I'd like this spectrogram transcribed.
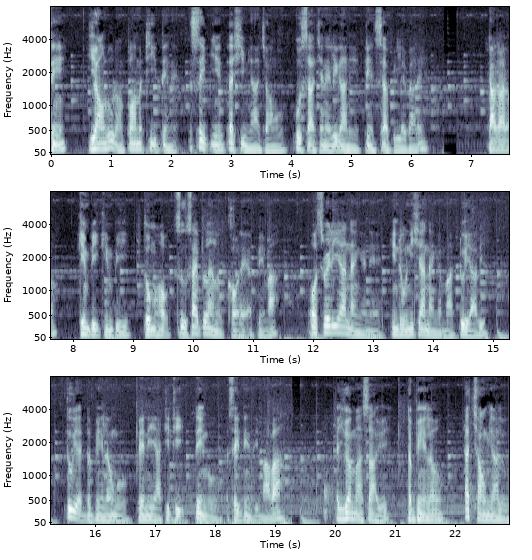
သင်ရောင်လို့တောင်သွားမထိသင့်တဲ့အစိတ်ပြင်းတက်ရှိများအကြောင်းကိုကိုစာ channel လေးကနေတင်ဆက်ပေးလိုက်ပါတယ်။ဒါကတော့ Gimpi Gimpi သို့မဟုတ် Suicide Plant လို့ခေါ်တဲ့အပင်ပါ။ Australia နိုင်ငံနဲ့အင်ဒိုနီးရှားနိုင်ငံမှာတွေ့ရပြီ။သူ့ရဲ့တပင်လုံးကိုဘယ်နေရာထိထိတင့်ကိုအစိတ်တင်စီမှာပါ။အရွက်မှစ၍တပင်လုံးအချောင်းများလို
